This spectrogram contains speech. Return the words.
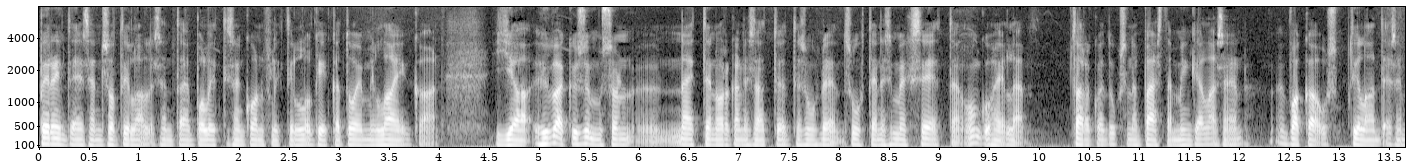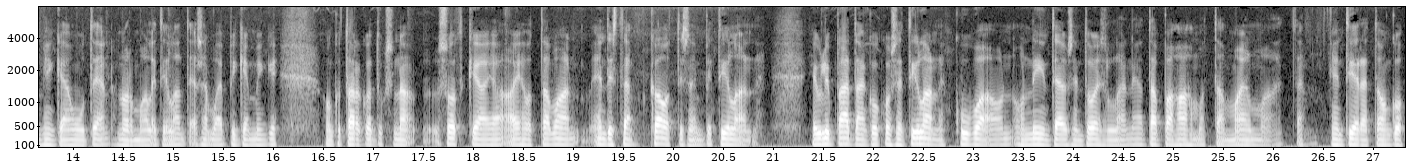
perinteisen sotilaallisen tai poliittisen konfliktin logiikka toimi lainkaan. Ja hyvä kysymys on näiden organisaatioiden suhteen, suhteen esimerkiksi se, että onko heillä tarkoituksena päästä minkälaiseen vakaustilanteeseen, mihinkään uuteen normaalitilanteeseen vai pikemminkin onko tarkoituksena sotkea ja aiheuttaa vaan entistä kaoottisempi tilanne. Ja ylipäätään koko se tilannekuva on, on niin täysin toisenlainen ja tapa hahmottaa maailmaa, että en tiedä, että onko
